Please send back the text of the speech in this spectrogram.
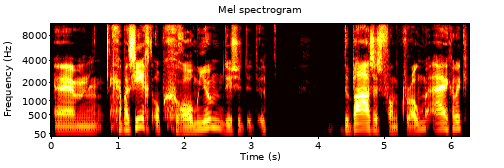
Ehm, gebaseerd op Chromium, dus het, het, het- de basis van Chrome eigenlijk.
